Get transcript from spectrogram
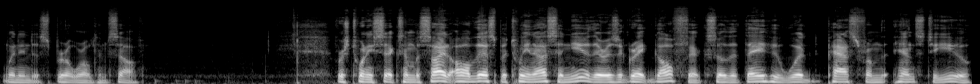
went into spirit world himself. Verse 26 And beside all this, between us and you, there is a great gulf fixed, so that they who would pass from hence to you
